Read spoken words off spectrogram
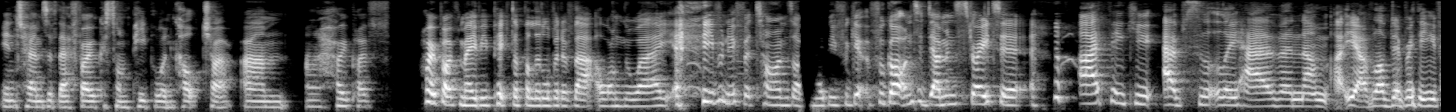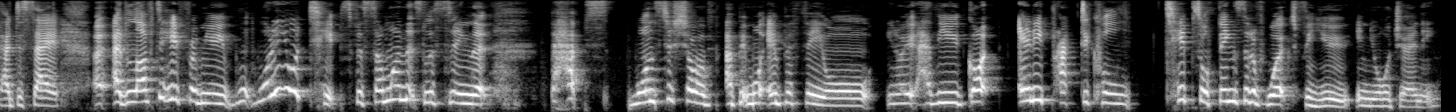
in terms of their focus on people and culture. Um, and I hope I've hope I've maybe picked up a little bit of that along the way, even if at times I've maybe forget, forgotten to demonstrate it. I think you absolutely have. And um, yeah, I've loved everything you've had to say. I'd love to hear from you. What are your tips for someone that's listening that perhaps wants to show a, a bit more empathy or, you know, have you got any practical tips or things that have worked for you in your journey?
